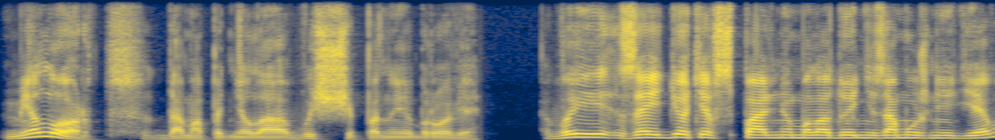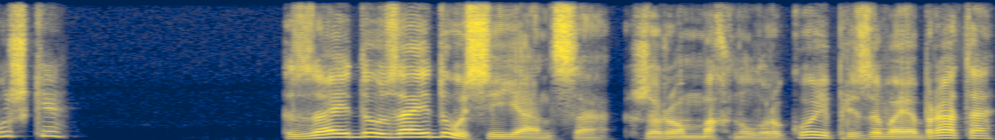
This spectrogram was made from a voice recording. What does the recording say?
«Милорд», — дама подняла выщипанные брови, вы зайдете в спальню молодой незамужней девушки? «Зайду, зайду, сиянца!» — Жером махнул рукой, призывая брата,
